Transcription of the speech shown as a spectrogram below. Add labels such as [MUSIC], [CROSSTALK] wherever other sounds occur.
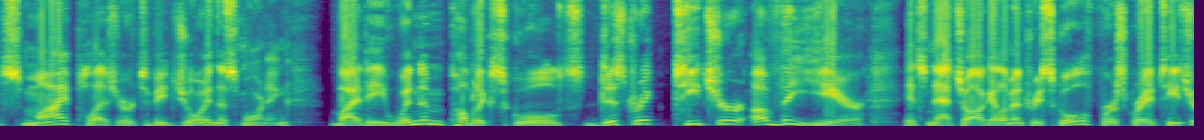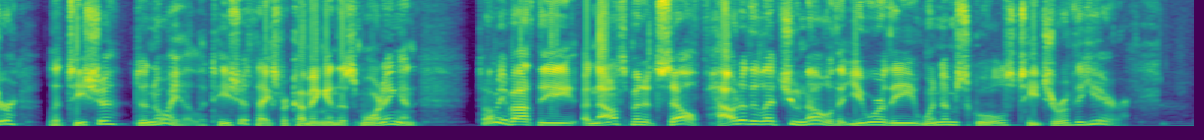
It's my pleasure to be joined this morning by the Windham Public Schools District Teacher of the Year. It's Natchaug Elementary School first grade teacher, Leticia Denoya. Leticia, thanks for coming in this morning and tell me about the announcement itself. How did they let you know that you were the Windham Schools Teacher of the Year?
